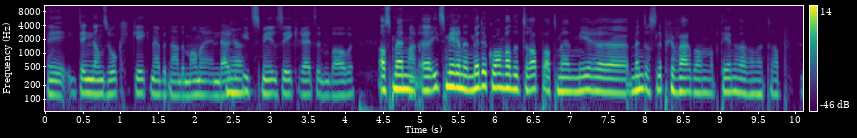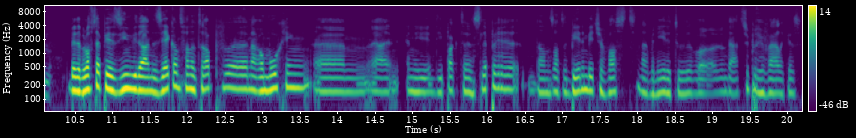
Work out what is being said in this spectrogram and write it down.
Eh, ik denk dat ze ook gekeken hebben naar de mannen en daar Ja. iets meer zekerheid in bouwen. Als men Maar- eh, iets meer in het midden kwam van de trap, had men meer, minder slipgevaar dan op het einde van de trap. Bij de belofte heb je gezien wie daar aan de zijkant van de trap eh, naar omhoog ging. Ehm, ja, en die, die pakte een slipper, dan zat het been een beetje vast naar beneden toe. Wat inderdaad super gevaarlijk is.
